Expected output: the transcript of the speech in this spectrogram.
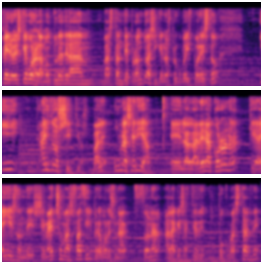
Pero es que, bueno, la montura te la dan bastante pronto, así que no os preocupéis por esto. Y hay dos sitios, ¿vale? Una sería eh, la ladera Corona, que ahí es donde se me ha hecho más fácil, pero bueno, es una zona a la que se accede un poco más tarde.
